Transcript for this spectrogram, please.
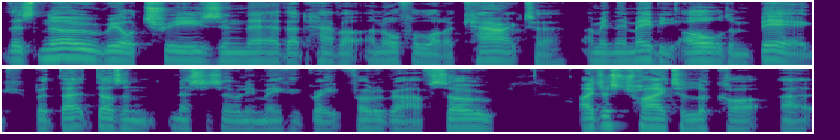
there's no real trees in there that have a, an awful lot of character. I mean, they may be old and big, but that doesn't necessarily make a great photograph. So I just try to look at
